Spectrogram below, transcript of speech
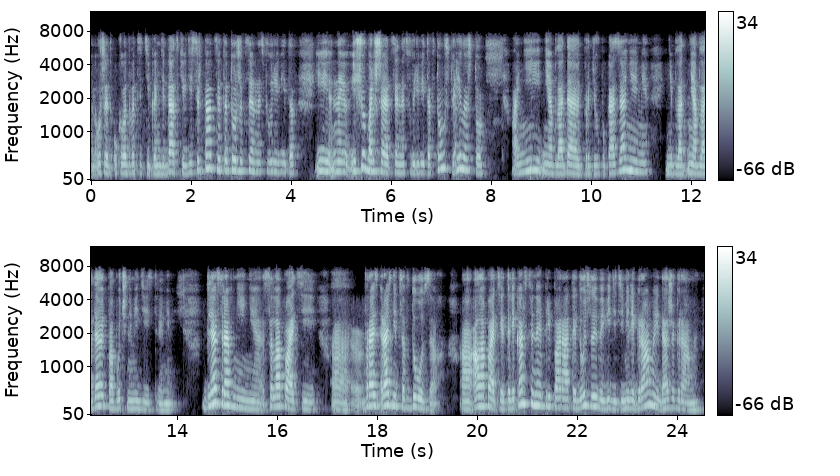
уже около 20 кандидатских диссертаций, это тоже ценность флоревитов. И еще большая ценность флоревита в том, что говорила, что они не обладают противопоказаниями, не обладают побочными действиями. Для сравнения с аллопатией а, разница в дозах. А, аллопатия – это лекарственные препараты, дозы вы видите миллиграммы и даже граммы.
